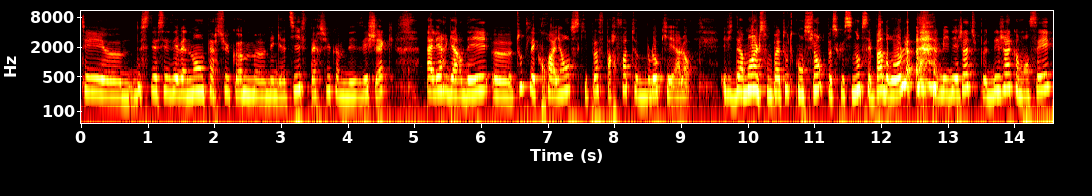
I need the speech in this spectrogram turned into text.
tes, euh, de, ces événements perçus comme euh, négatifs, perçus comme des échecs. Aller regarder toutes les croyances qui peuvent parfois te bloquer. Alors, évidemment, elles sont pas toutes conscientes parce que sinon c'est pas drôle. Mais déjà, tu peux déjà commencer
